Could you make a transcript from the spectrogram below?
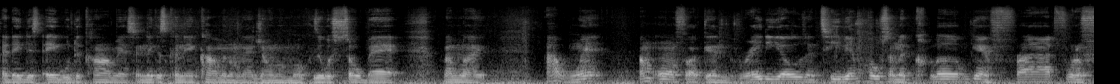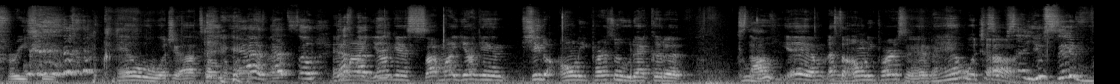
that they disabled the comments and niggas couldn't even comment on that joint no more because it was so bad. But I'm like, I went. I'm on fucking radios and TV. I'm hosting a club. I'm getting fried for the free shit. Hell with what y'all talking about. yeah, that's so. And That's my my youngin, my youngin, she the only person who that could have. Stop. Yeah, that's the only person. And hell with That's what I'm y'all. saying. You seem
